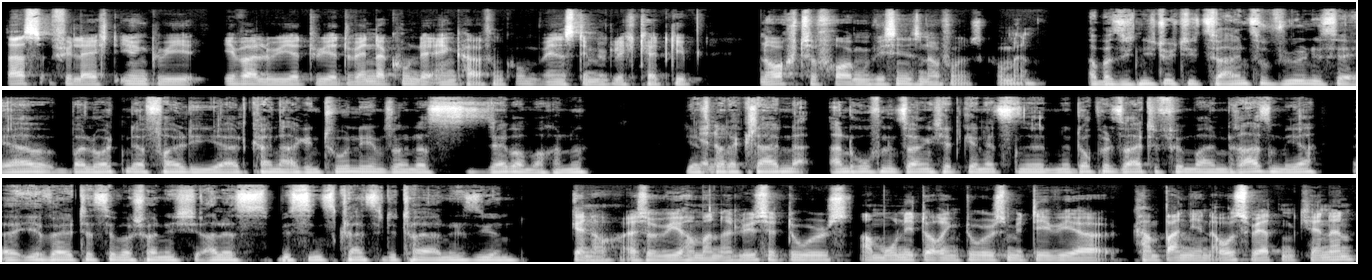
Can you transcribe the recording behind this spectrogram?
dass vielleicht irgendwie evaluiert wird, wenn der Kunde einkaufen kommt, wenn es die Möglichkeit gibt, nachzufragen, wie sind sie auf uns gekommen. Aber sich nicht durch die Zahlen zu wühlen, ist ja eher bei Leuten der Fall, die halt keine Agentur nehmen, sondern das selber machen, ne? die jetzt genau. bei der Kleinen anrufen und sagen, ich hätte gerne jetzt eine, eine Doppelseite für meinen Rasenmäher. Äh, ihr werdet das ja wahrscheinlich alles bis ins kleinste Detail analysieren. Genau, also wir haben Analyse-Tools, Monitoring-Tools, mit denen wir Kampagnen auswerten können.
